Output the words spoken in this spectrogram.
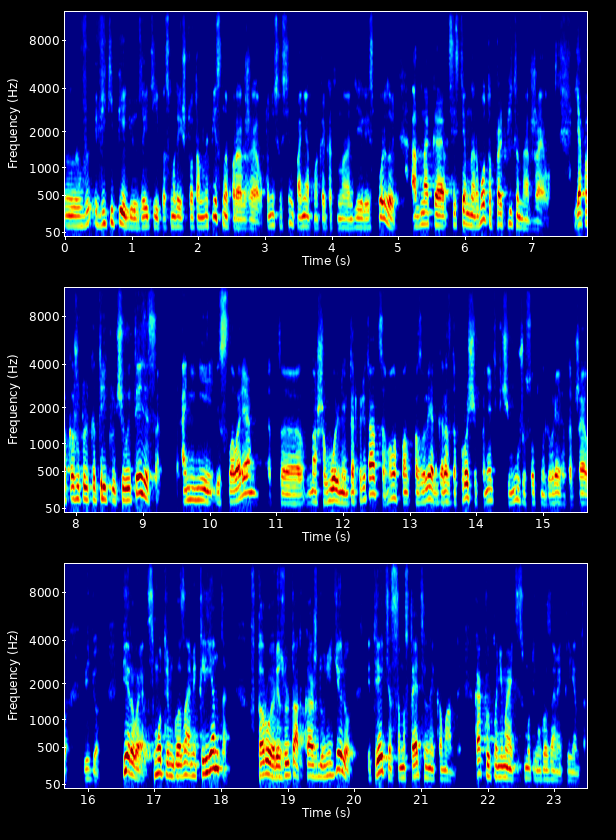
в Википедию зайти и посмотреть, что там написано про agile, то не совсем понятно, как это на деле использовать. Однако системная работа пропитана agile. Я покажу только три ключевые тезиса. Они не из словаря, это наша вольная интерпретация, но она позволяет гораздо проще понять, к чему же, собственно говоря, этот agile ведет. Первое, смотрим глазами клиента, второе, результат каждую неделю, и третье, самостоятельные команды. Как вы понимаете, смотрим глазами клиента?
